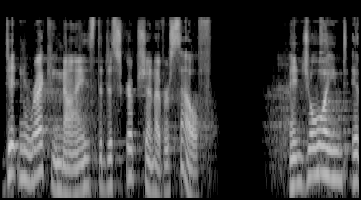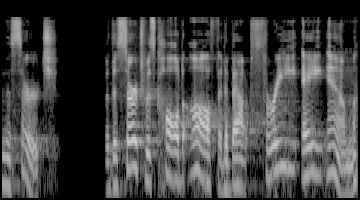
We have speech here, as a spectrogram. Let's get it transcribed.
didn't recognize the description of herself and joined in the search. But the search was called off at about 3 a.m.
